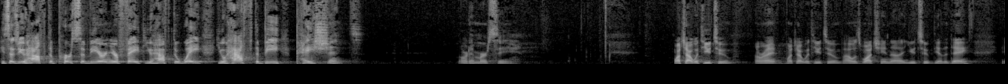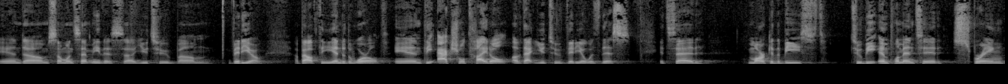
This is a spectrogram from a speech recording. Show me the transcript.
He says, You have to persevere in your faith. You have to wait. You have to be patient. Lord have mercy. Watch out with YouTube, all right? Watch out with YouTube. I was watching uh, YouTube the other day, and um, someone sent me this uh, YouTube um, video about the end of the world. And the actual title of that YouTube video was this it said, Mark of the Beast to be implemented spring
